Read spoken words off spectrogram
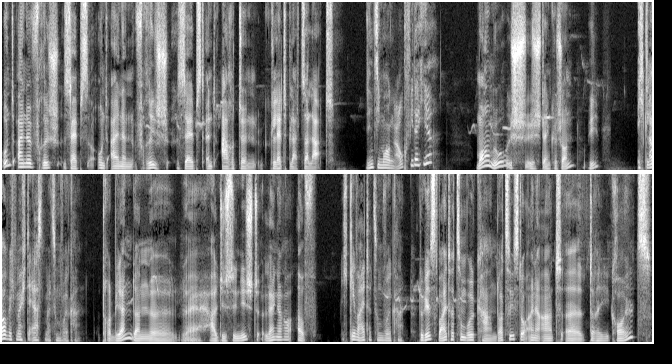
und eine frisch selbst und einen frisch selbst entarten Klettblattsalat. sind Sie morgen auch wieder hier? Mon amour, ich, ich denke schon. Wie? Ich glaube, ich möchte erstmal zum Vulkan. Très bien, dann äh, halte ich Sie nicht länger auf. Ich gehe weiter zum Vulkan. Du gehst weiter zum Vulkan. Dort siehst du eine Art äh, Drehkreuz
